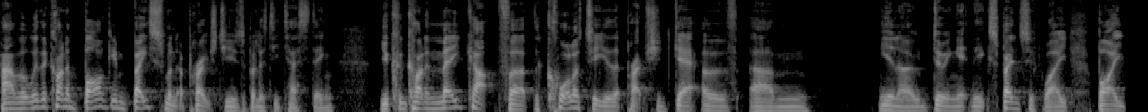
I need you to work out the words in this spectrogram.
However, with a kind of bargain basement approach to usability testing, you can kind of make up for the quality that perhaps you'd get of. Um, you know, doing it the expensive way by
